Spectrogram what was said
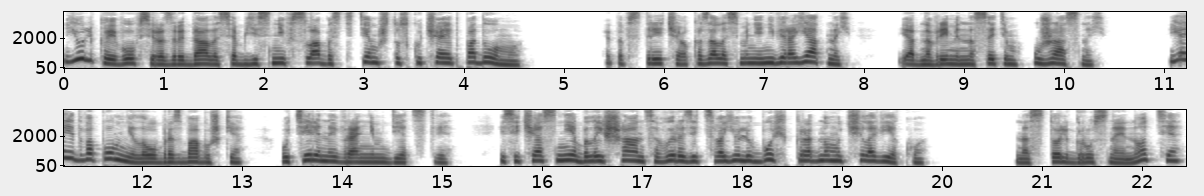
Юлька и вовсе разрыдалась, объяснив слабость тем, что скучает по дому. Эта встреча оказалась мне невероятной и одновременно с этим ужасной. Я едва помнила образ бабушки, утерянной в раннем детстве и сейчас не было и шанса выразить свою любовь к родному человеку. На столь грустной ноте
